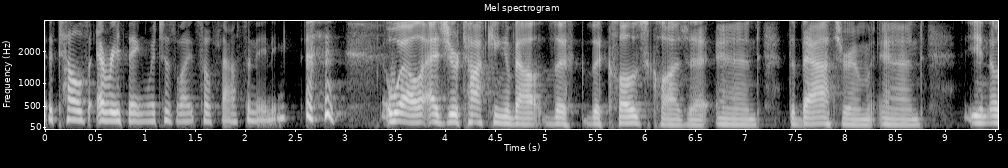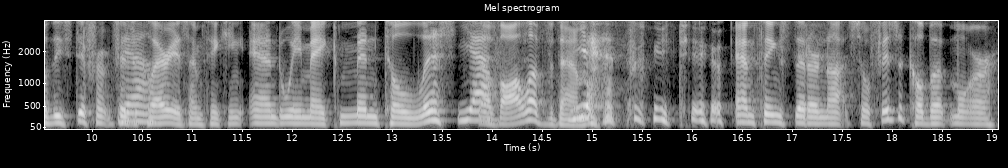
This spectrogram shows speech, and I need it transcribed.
It tells everything, which is why it's so fascinating. Well, as you're talking about the the clothes closet and the bathroom and you know these different physical Yeah. areas, I'm thinking, and we make mental lists Yes. of all of them yes, we do. and things that are not so physical but more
